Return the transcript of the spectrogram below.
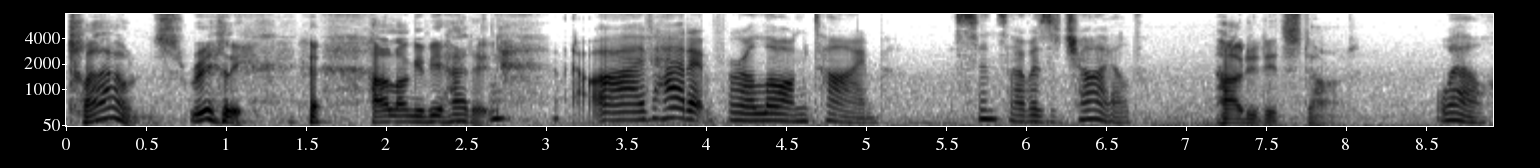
Clowns? Really? How long have you had it? I've had it for a long time, since I was a child. How did it start? Well,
